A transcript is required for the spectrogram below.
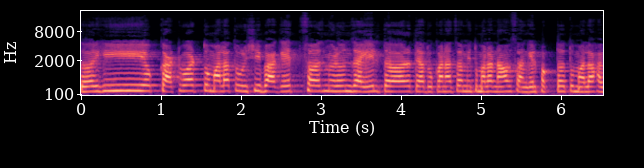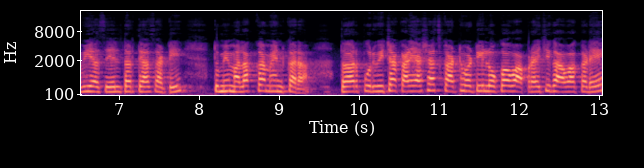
तर ही काठवट तुम्हाला तुळशी बागेत सहज मिळून जाईल. तर त्या दुकानाचं मी तुम्हाला नाव सांगेल. फक्त तुम्हाला हवी असेल तर त्यासाठी तुम्ही मला कमेंट करा. तर पूर्वीच्या काळी अशाच काठवटी लोक वापरायची गावाकडे.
